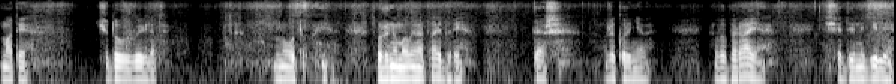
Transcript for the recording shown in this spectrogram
мати чудовий вигляд. Ну от не малина тайбері теж вже коріння вибирає. Ще дві неділі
